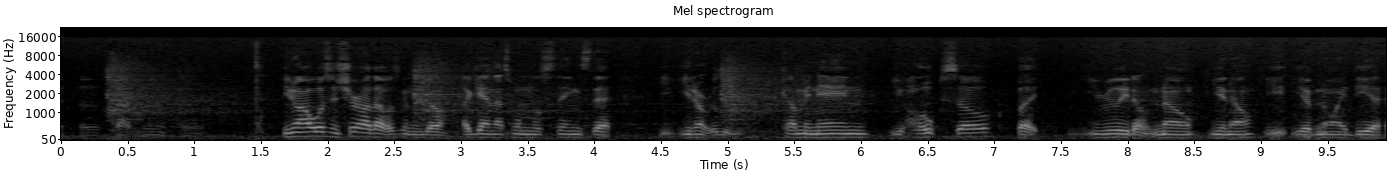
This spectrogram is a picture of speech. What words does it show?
with the top group? Or? You know, I wasn't sure how that was going to go. Again, that's one of those things that you, you don't really coming in. You hope so, but you really don't know. You know, you, you have no idea,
